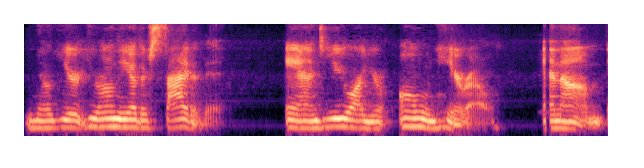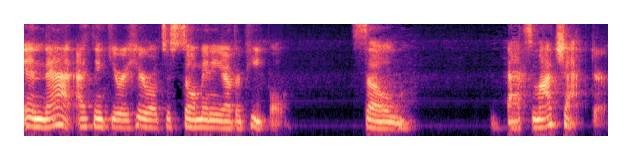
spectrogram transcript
You know, you're you're on the other side of it, and you are your own hero. And um, in that, I think you're a hero to so many other people. So that's my chapter.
